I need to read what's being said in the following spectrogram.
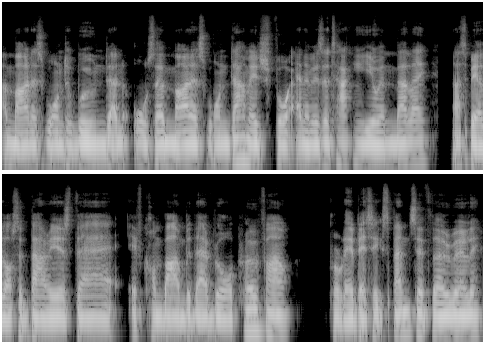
a minus one to wound, and also minus one damage for enemies attacking you in melee. That'd be a lot of barriers there if combined with their raw profile. Probably a bit expensive though, really.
